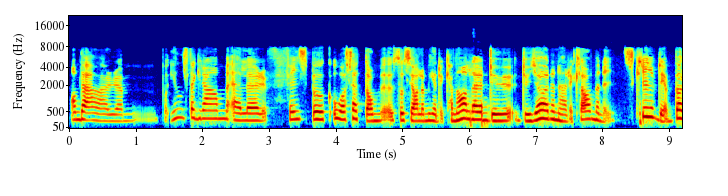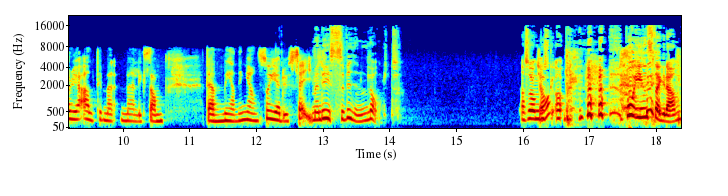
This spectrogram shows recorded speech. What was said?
om det är um, på Instagram eller Facebook, oavsett de eh, sociala mediekanaler du, du gör den här reklamen i. Skriv det, börja alltid med, med liksom den meningen så är du safe. Men det är svinlångt. Alltså om ja. du ska, på Instagram,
